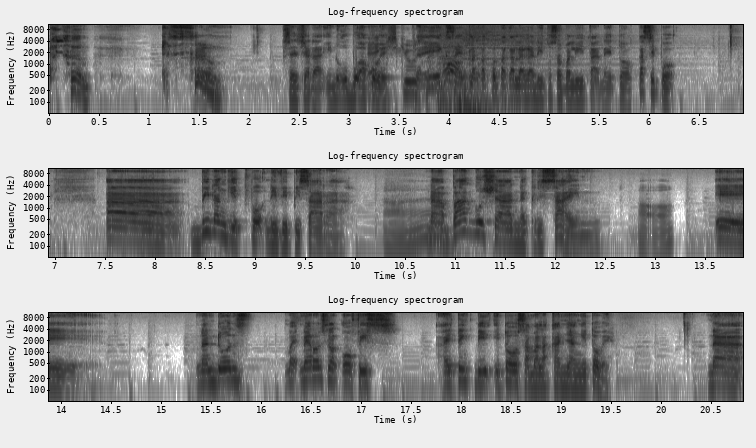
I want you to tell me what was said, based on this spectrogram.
Pasensya na, inuubo ako eh. Excuse Na-excite lang ako talaga dito sa balita na ito. Kasi po, ah binanggit po ni VP Sara Ah, na bago siya nag-resign, oo. eh, nandoon, may, meron silang office, I think di, ito sa Malacanang ito eh, na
